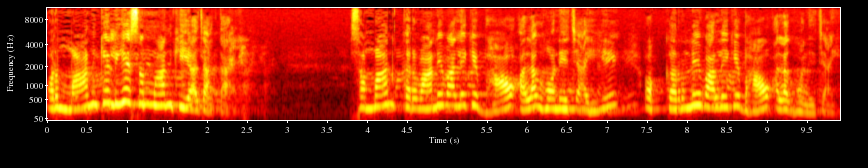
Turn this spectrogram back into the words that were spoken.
और मान के लिए सम्मान किया जाता है। सम्मान करवाने वाले के भाव अलग होने चाहिए और करने वाले के भाव अलग होने चाहिए।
